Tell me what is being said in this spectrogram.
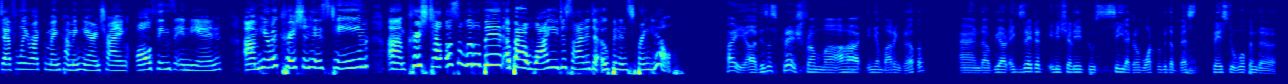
definitely recommend coming here and trying all things Indian. I'm here with Krish and his team. Um, Krish, tell us a little bit about why you decided to open in Spring Hill. Hi, uh, this is Krish from uh, Aha Indian Bar and Grill and uh, we are excited initially to see like you know, what would be the best place to open the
